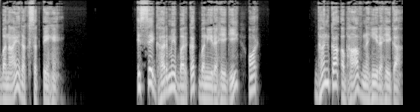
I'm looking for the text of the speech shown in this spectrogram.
बनाए रख सकते हैं। इससे घर में बरकत बनी रहेगी और धन का अभाव नहीं रहेगा।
